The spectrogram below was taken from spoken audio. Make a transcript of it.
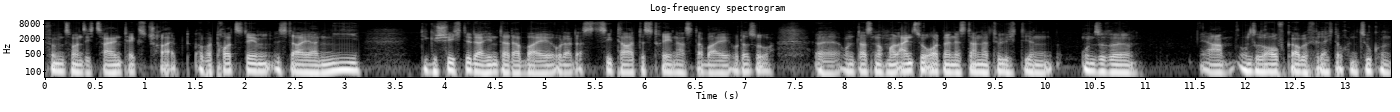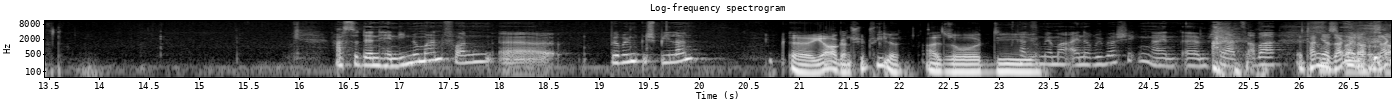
25 Zeilen Text schreibt. Aber trotzdem ist da ja nie die Geschichte dahinter dabei oder das Zitat des Trainers dabei oder so. Äh, und das nochmal einzuordnen, ist dann natürlich den, unsere, ja, unsere Aufgabe vielleicht auch in Zukunft. Hast du denn Handynummern von äh, berühmten Spielern? Äh, ja, ganz schön viele. Also die. Kannst du mir mal eine rüberschicken? Nein, ähm, Scherz. Aber äh, Tanja, sag mir doch, sag,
